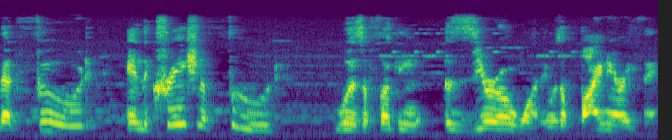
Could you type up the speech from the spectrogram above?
that food and the creation of food was a fucking zero one. It was a binary thing.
